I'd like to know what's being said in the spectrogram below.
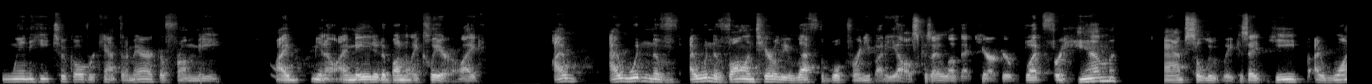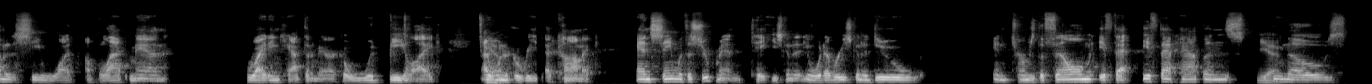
when he took over Captain America from me. I you know I made it abundantly clear like I I wouldn't have I wouldn't have voluntarily left the book for anybody else because I love that character. But for him, absolutely, because I he I wanted to see what a black man writing Captain America would be like. Yeah. I wanted to read that comic. And same with the Superman take. He's gonna, you know, whatever he's gonna do in terms of the film, if that if that happens, yeah. who knows?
